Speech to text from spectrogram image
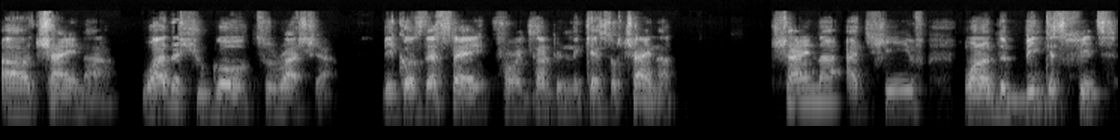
uh, China, why they should go to Russia. Because let's say, for example, in the case of China, China achieved one of the biggest feats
